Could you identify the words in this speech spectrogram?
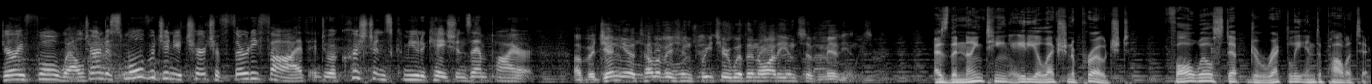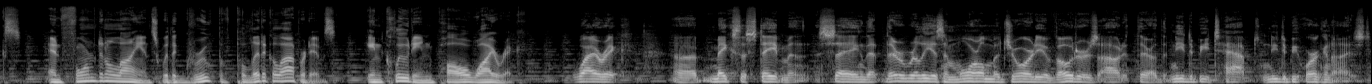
Jerry Falwell turned a small Virginia church of 35 into a Christian's communications empire. A Virginia television preacher with an audience of millions. As the 1980 election approached, Falwell stepped directly into politics and formed an alliance with a group of political operatives, including Paul Weyrich. Weyrich uh, makes a statement saying that there really is a moral majority of voters out there that need to be tapped, need to be organized.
